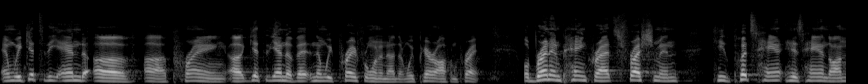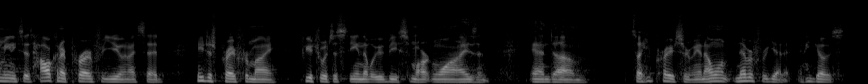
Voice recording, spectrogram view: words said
and we get to the end of uh, praying, uh, get to the end of it, and then we pray for one another, and we pair off and pray. Well, Brennan Pankratz, freshman, he puts hand, his hand on me, and he says, How can I pray for you? And I said, Can you just pray for my future with Justine, that we would be smart and wise? And, and um, so he prays for me, and I won't never forget it. And he goes,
